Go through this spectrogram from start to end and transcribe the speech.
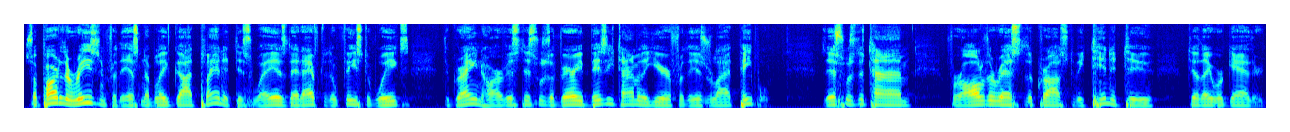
So, part of the reason for this, and I believe God planned it this way, is that after the Feast of Weeks, the grain harvest, this was a very busy time of the year for the Israelite people. This was the time for all of the rest of the crops to be tended to till they were gathered.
